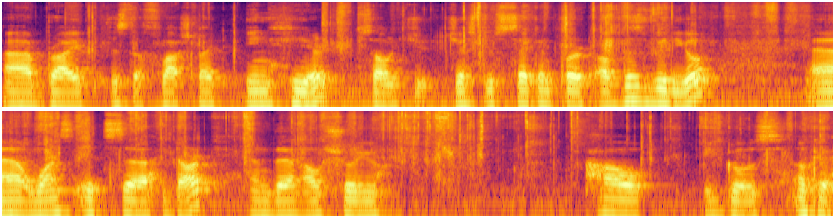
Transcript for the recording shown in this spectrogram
uh, bright is the flashlight in here. So just do second part of this video. Uh, once it's uh, dark and then I'll show you how it goes. Okay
